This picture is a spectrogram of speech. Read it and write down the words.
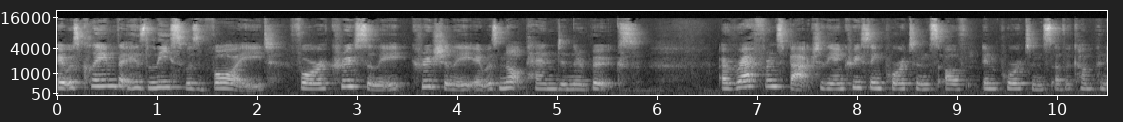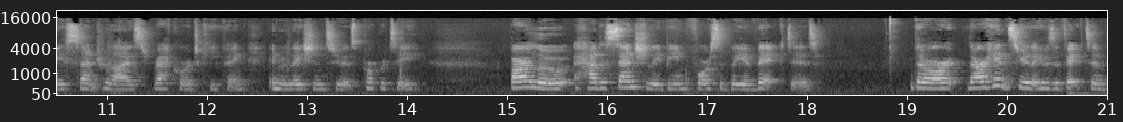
It was claimed that his lease was void, for crucially, crucially it was not penned in their books a reference back to the increasing importance of importance of the company's centralized record keeping in relation to its property. Barlow had essentially been forcibly evicted. There are there are hints here that he was a victim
